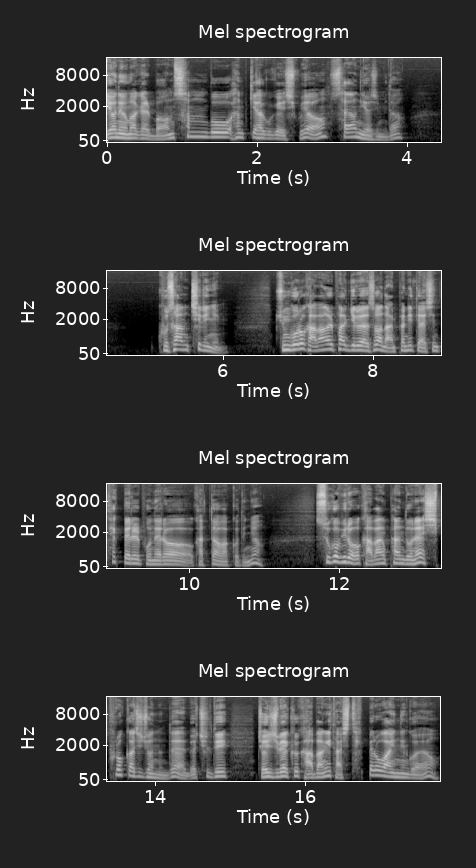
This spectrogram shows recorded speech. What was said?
이연의 음악 앨범 3부 함께하고 계시고요. 사연 이어집니다. 9372님. 중고로 가방을 팔기로 해서 남편이 대신 택배를 보내러 갔다 왔거든요. 수고비로 가방 판 돈의 10%까지 줬는데 며칠 뒤 저희 집에 그 가방이 다시 택배로 와 있는 거예요.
